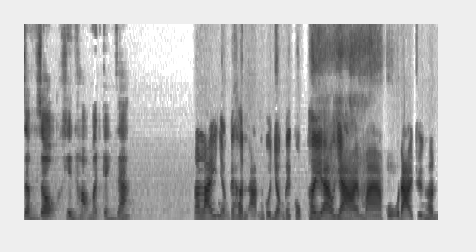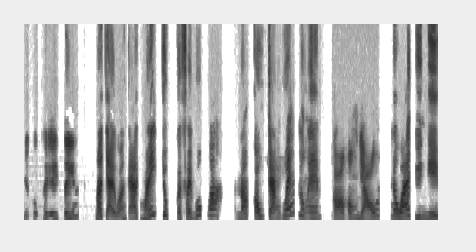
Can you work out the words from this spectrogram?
rầm rộ khiến họ mất cảnh giác. Nó lấy những cái hình ảnh của những cái cuộc thi áo dài mà của đài truyền hình những cuộc thi uy tín. Nó chạy quảng cáo mấy chục cái facebook á. Nó câu trang web luôn em. Có con dấu. Nó quá chuyên nghiệp.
